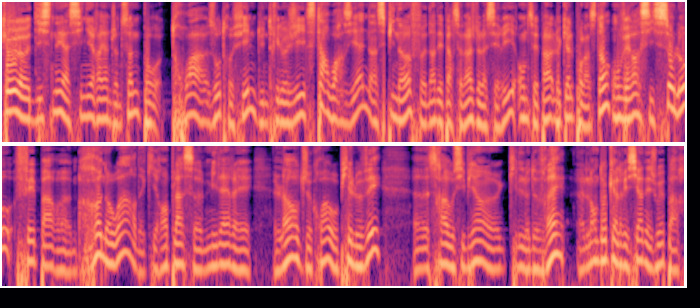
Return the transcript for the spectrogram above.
que Disney a signé Ryan Johnson pour trois autres films d'une trilogie Star Warsienne, un spin-off d'un des personnages de la série. On ne sait pas lequel pour l'instant. On verra si Solo, fait par Ron Howard, qui remplace Miller et Lord, je crois, au pied levé, euh, sera aussi bien euh, qu'il le devrait. Lando Calrissian est joué par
